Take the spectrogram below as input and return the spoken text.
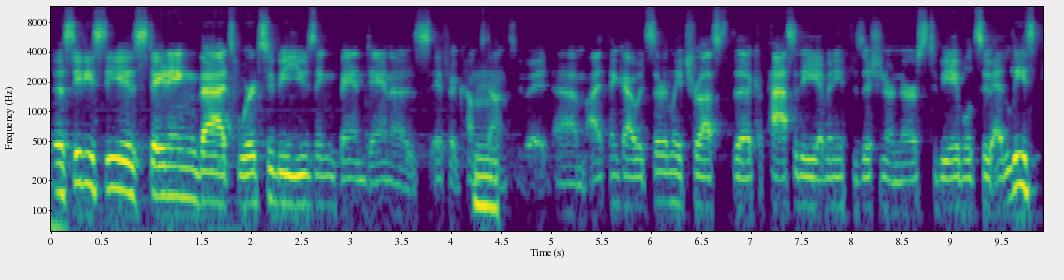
The CDC is stating that we're to be using bandanas if it comes mm. down to it. Um, I think I would certainly trust the capacity of any physician or nurse to be able to at least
